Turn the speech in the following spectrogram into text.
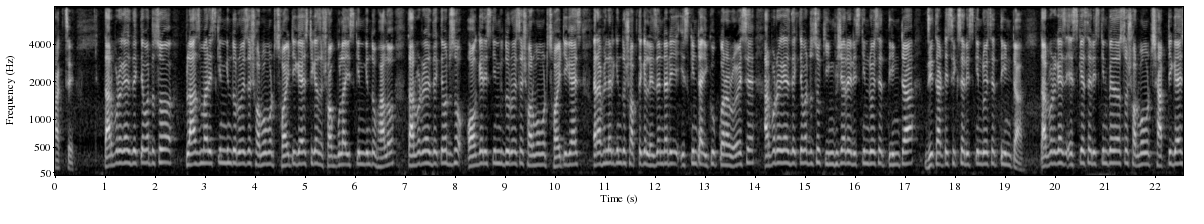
থাকছে। তারপরে গ্যাস দেখতে পাচ্ছ প্লাজমার স্কিন কিন্তু রয়েছে সর্বমোট ছয়টি গ্যাস ঠিক আছে? সবগুলা স্কিন কিন্তু ভালো। তারপরে গ্যাস দেখতে পাচ্ছ অগের স্কিন কিন্তু রয়েছে সর্বমোট ছয়টি গ্যাস প্যারাফেলের কিন্তু সব থেকে লেজেন্ডারি স্কিনটা ইকুপ করা রয়েছে। তারপরে গ্যাস দেখতে পাচ্ছ কিংফিশারের স্কিন রয়েছে তিনটা জি থার্টি সিক্সের স্কিন রয়েছে তিনটা। তারপরে গ্যাস এসকেসের স্কিন পেয়ে যাচ্ছ সর্বমোট ষাটটি গ্যাস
